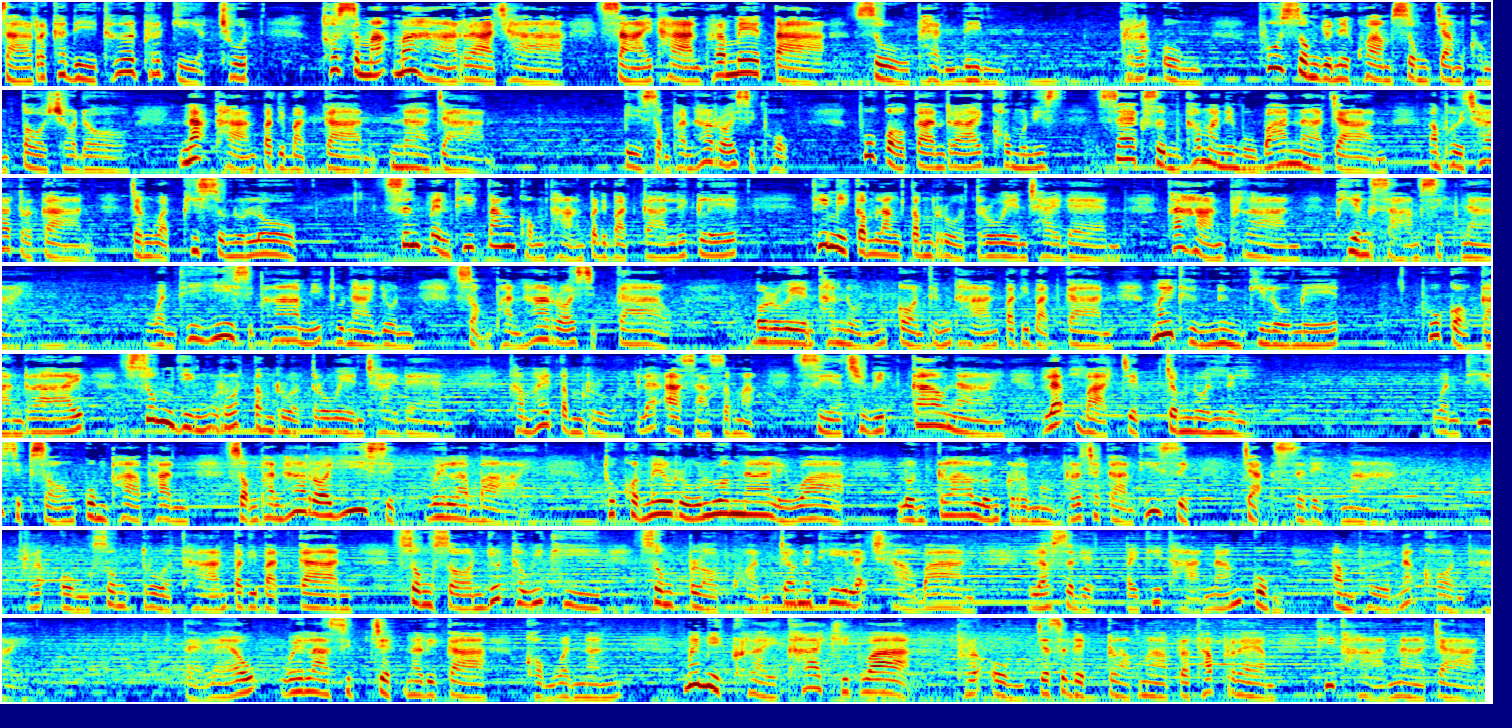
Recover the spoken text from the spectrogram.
สารคดีเทิดพระเกียรติชุด ทศมมหาราชา สายทานพระเมตตา สู่แผ่นดิน พระองค์ผู้ทรงอยู่ในความทรงจำของตอชด ณฐานปฏิบัติการนาจารปี 2516 ผู้ก่อการร้ายคอมมิวนิสต์แทรกซึมเข้ามาในหมู่บ้านนาจารอำเภอชาติตรการ จังหวัดพิษณุโลก ซึ่งเป็นที่ตั้งของฐานปฏิบัติการเล็กๆ ที่มีกำลังตำรวจตระเวนชายแดน ทหารพรานเพียง 30 นาย วันที่ 25 มิถุนายน 2519 บริเวณถนนก่อนถึงฐานปฏิบัติการไม่ถึง 1 กิโลเมตร ผู้ก่อการร้าย ซุ่มยิงรถตำรวจตระเวนชายแดนทำให้ตำรวจและอาสาสมัครเสียชีวิต 9 นาย และบาดเจ็บจำนวนหนึ่ง วันที่ 12 กุมภาพันธ์ 2520 เวลาบ่าย ทุกคนไม่รู้ล่วงหน้าเลยว่าล้นเกล้าวล้นกระหม่อมรัชกาลที่ 10 จะเสด็จมา พระองค์ทรงตรวจฐานปฏิบัติการ ทรงสอนยุทธวิธี ทรงปลอบขวัญเจ้าหน้าที่และชาวบ้าน แล้วเสด็จไปที่ฐานน้ำกลุ่มอำเภอนครไทย แต่แล้วเวลา 17 นาฬิกาของวันนั้น ไม่มีใครคาดคิดว่า พระองค์จะเสด็จกลับมาประทับแรมที่ฐานนาจาร์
